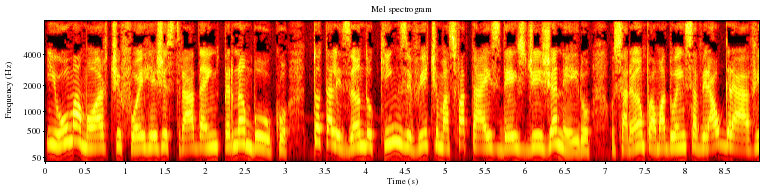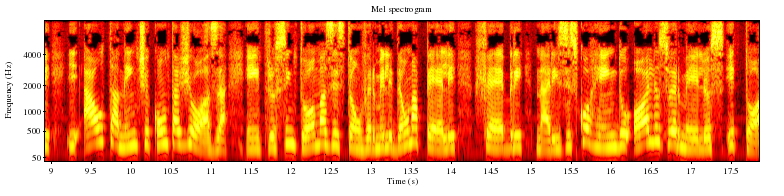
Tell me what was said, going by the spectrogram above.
e uma morte foi registrada em Pernambuco, totalizando 15 vítimas fatais desde janeiro. O sarampo é uma doença viral grave e altamente contagiosa. Entre os sintomas estão vermelhidão na pele, febre, nariz escorrendo, olhos vermelhos e tosse.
